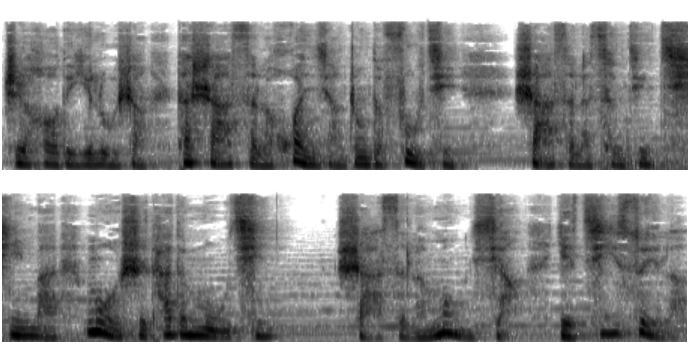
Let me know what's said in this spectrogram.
之后的一路上，他杀死了幻想中的父亲，杀死了曾经欺瞒、漠视他的母亲，杀死了梦想，也击碎了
